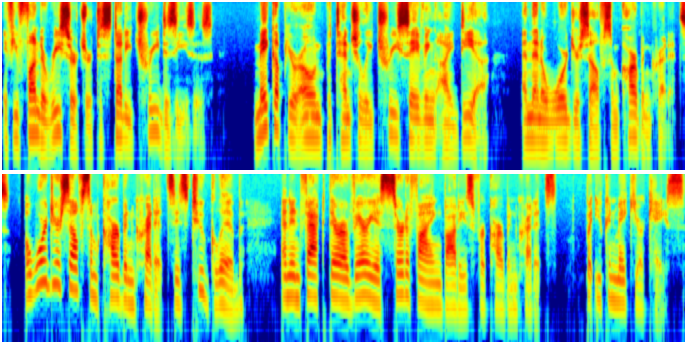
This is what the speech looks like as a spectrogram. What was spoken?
If you fund a researcher to study tree diseases, make up your own potentially tree saving idea and then award yourself some carbon credits. Award yourself some carbon credits is too glib, and in fact, there are various certifying bodies for carbon credits, but you can make your case.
